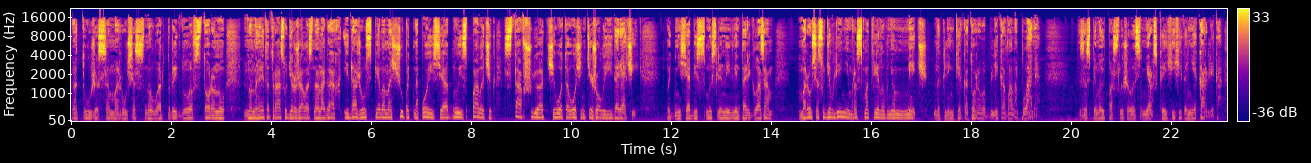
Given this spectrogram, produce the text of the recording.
от ужаса Маруся снова отпрыгнула в сторону, но на этот раз удержалась на ногах и даже успела нащупать на поясе одну из палочек, ставшую от чего-то очень тяжелой и горячей. Поднеся бессмысленный инвентарь к глазам, Маруся с удивлением рассмотрела в нем меч, на клинке которого бликовало пламя. За спиной послышалось мерзкое хихиканье карлика —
